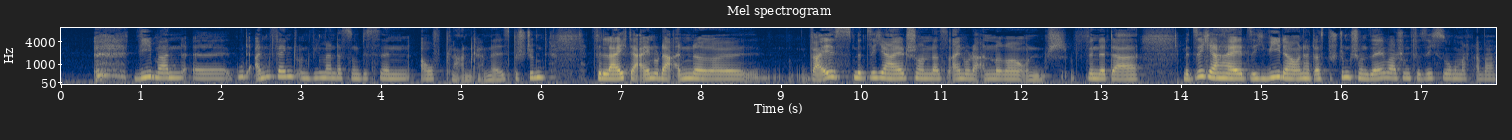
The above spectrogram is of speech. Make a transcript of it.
wie man äh, gut anfängt und wie man das so ein bisschen aufplanen kann. Da ist bestimmt vielleicht der ein oder andere weiß mit Sicherheit schon das ein oder andere und findet da mit Sicherheit sich wieder und hat das bestimmt schon selber schon für sich so gemacht, aber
